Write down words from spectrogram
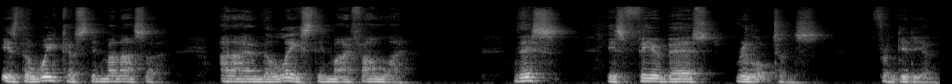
is the weakest in Manasseh, and I am the least in my family. This is fear based reluctance from Gideon.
